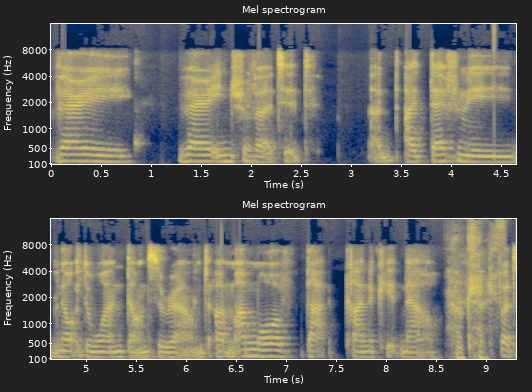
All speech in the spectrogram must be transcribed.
very, very introverted. And I definitely not the one dance around. I'm, I'm more of that kind of kid now. Okay. But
